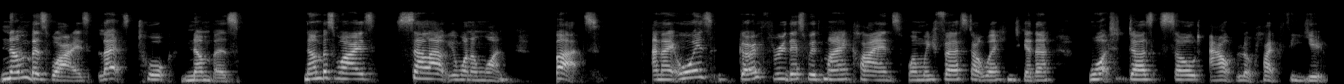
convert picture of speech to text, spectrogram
numbers wise, let's talk numbers. Numbers wise, sell out your one on one. But, and I always go through this with my clients when we first start working together what does sold out look like for you?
